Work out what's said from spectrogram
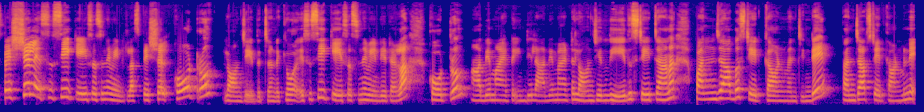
special S C കേസസിന് വേണ്ടിയിട്ടുള്ള സ്പെഷ്യൽ കോർട്ട് റൂം ലോഞ്ച് ചെയ്തിട്ടുണ്ട്. എസ് സി കേസസിന് വേണ്ടിയിട്ടുള്ള കോർട്ട് റൂം ആദ്യമായിട്ട് ഇന്ത്യയിൽ ആദ്യമായിട്ട് ലോഞ്ച് ചെയ്തത് ഏത് സ്റ്റേറ്റ് ആണ്? പഞ്ചാബ് സ്റ്റേറ്റ് ഗവൺമെന്റിന്റെ Punjab state government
